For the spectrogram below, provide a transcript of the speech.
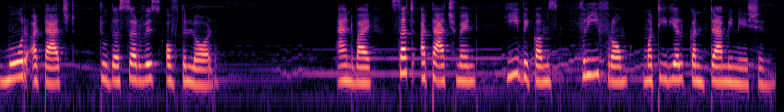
more attached to the service of the Lord. And by such attachment, he becomes free from material contamination.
